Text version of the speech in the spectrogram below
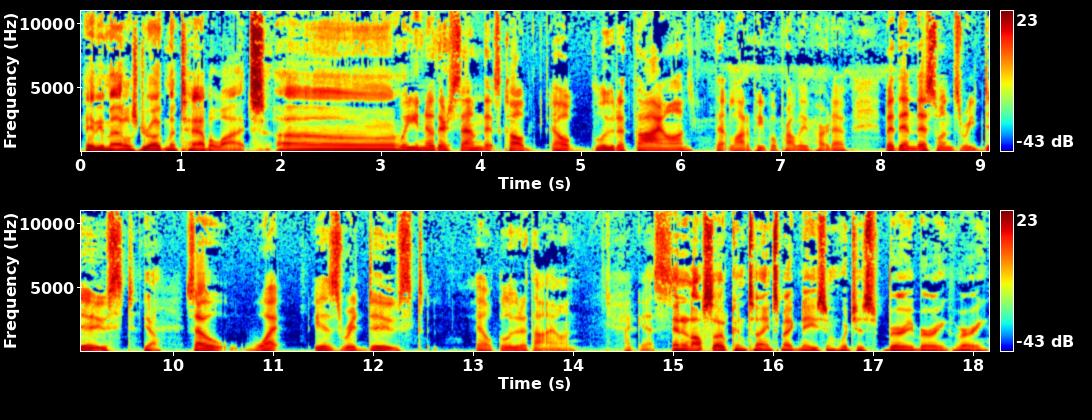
Heavy metals, drug metabolites. Uh, Well, you know, there's some that's called L-glutathione that a lot of people probably have heard of, but then this one's reduced. yeah. So, what is reduced L-glutathione? I guess. And it also contains magnesium, which is very, very, very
